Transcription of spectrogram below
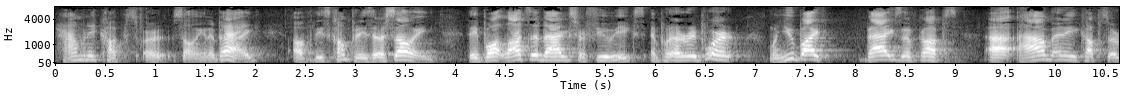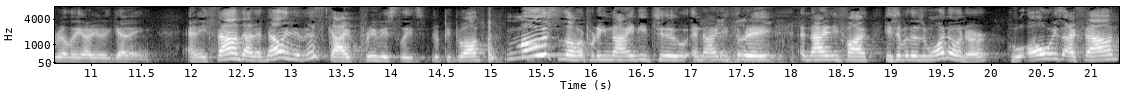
How many cups are selling in a bag? of these companies that are selling. They bought lots of bags for a few weeks and put out a report. When you buy bags of cups, uh, how many cups are really are you getting? And he found out that not only did this guy previously rip people off, most of them were putting 92 and 93 and 95. He said, but there's one owner who always I found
